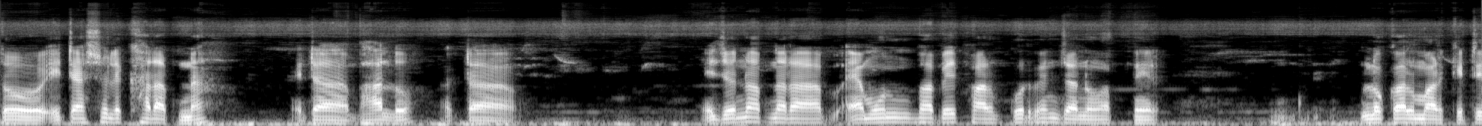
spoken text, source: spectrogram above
তো এটা আসলে খারাপ না, এটা ভালো একটা এই জন্য আপনারা এমনভাবে ফার্ম করবেন যেন আপনার লোকাল মার্কেটে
